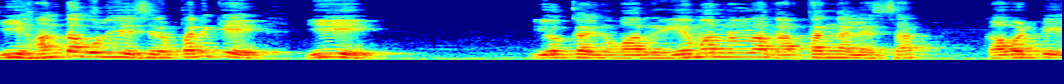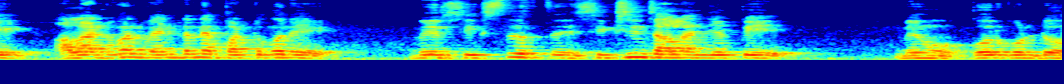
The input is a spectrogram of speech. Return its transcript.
ఈ హంతకులు చేసిన పనికి ఈ ఈ యొక్క వారు ఏమన్నా నాకు అర్థం కాలేదు సార్. కాబట్టి అలాంటివన్నీ వెంటనే పట్టుకొని మీరు శిక్ష శిక్షించాలని చెప్పి మేము కోరుకుంటూ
